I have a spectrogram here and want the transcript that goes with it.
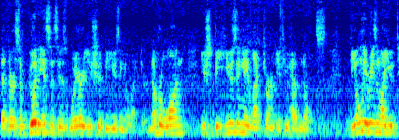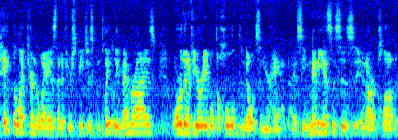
that there are some good instances where you should be using a lectern. Number one, you should be using a lectern if you have notes. The only reason why you take the lectern away is that if your speech is completely memorized, or that if you're able to hold the notes in your hand. I have seen many instances in our club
